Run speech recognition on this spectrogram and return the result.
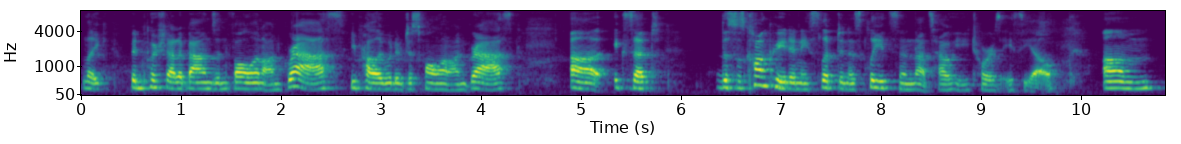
like been pushed out of bounds and fallen on grass, he probably would have just fallen on grass. Uh, except this was concrete, and he slipped in his cleats, and that's how he tore his ACL. Um,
